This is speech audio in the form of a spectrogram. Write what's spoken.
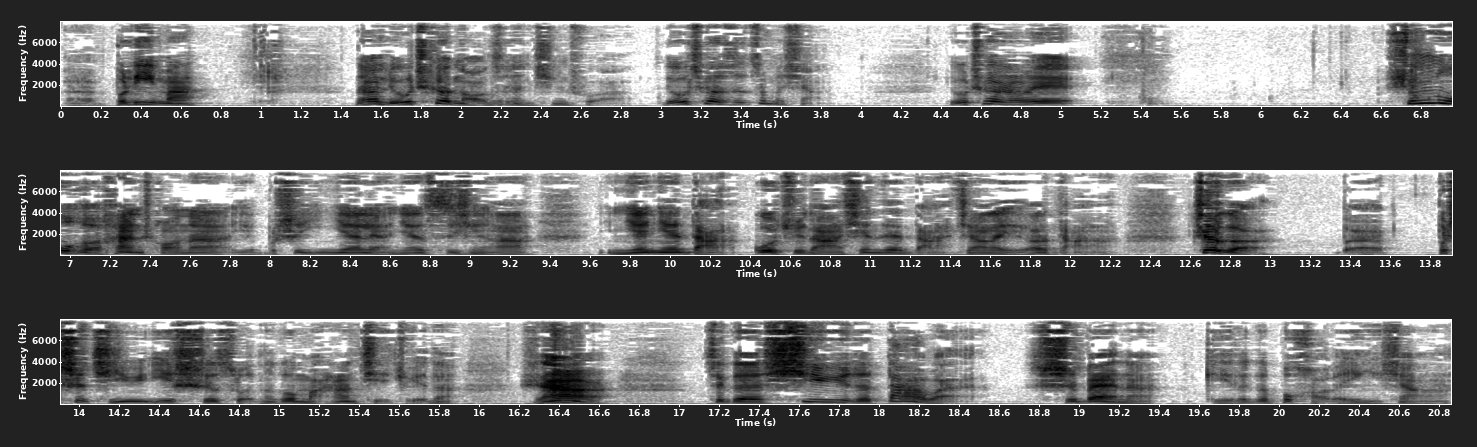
呃不利吗？那刘彻脑子很清楚啊，刘彻是这么想。刘彻认为，匈奴和汉朝呢，也不是一年两年事情啊，年年打，过去打，现在打，将来也要打，这个呃不是急于一时所能够马上解决的。然而，这个西域的大宛失败呢，给了个不好的印象啊。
